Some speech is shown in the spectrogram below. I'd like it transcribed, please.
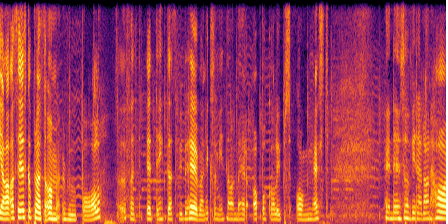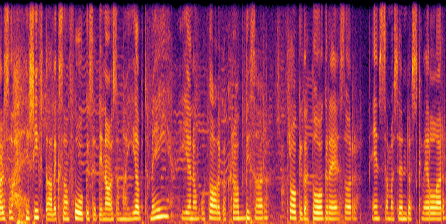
Ja, alltså jag ska prata om RuPaul. För att jag tänkte att vi behöver liksom inte någon mer apokalypsångest den som vi redan har. Så jag skiftar liksom fokuset till någon som har hjälpt mig genom otaliga krabbisar, tråkiga tågresor, ensamma söndagskvällar,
